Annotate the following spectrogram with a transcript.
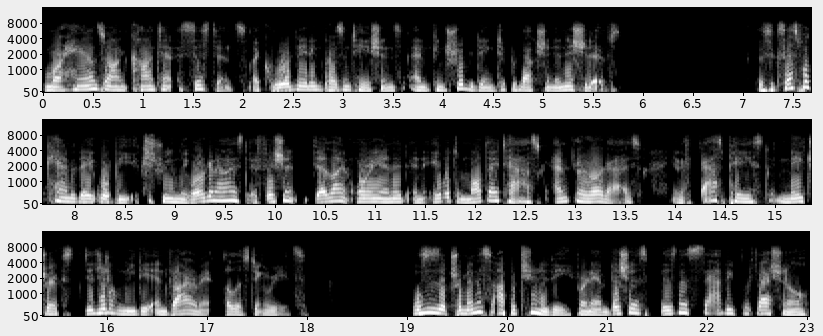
to more hands-on content assistance like coordinating presentations and contributing to production initiatives. The successful candidate will be extremely organized, efficient, deadline oriented, and able to multitask and prioritize in a fast paced, matrix digital media environment, the listing reads. This is a tremendous opportunity for an ambitious, business savvy professional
